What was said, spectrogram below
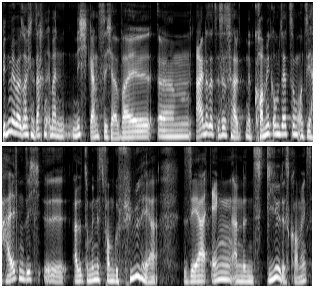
bin mir bei solchen Sachen immer nicht ganz sicher, weil ähm, einerseits ist es halt eine Comic-Umsetzung und sie halten sich, äh, also zumindest vom Gefühl her, sehr eng an den Stil des Comics.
